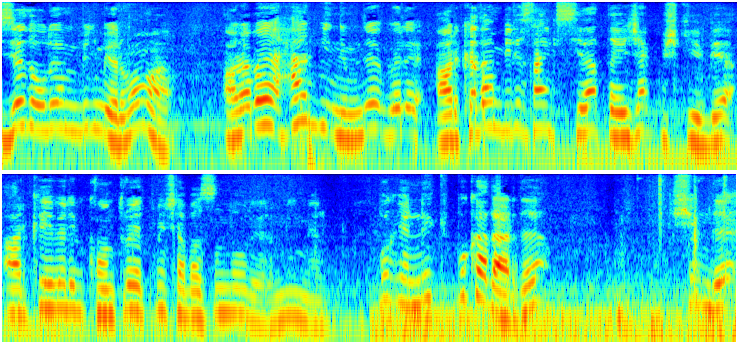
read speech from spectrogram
Size de oluyor mu bilmiyorum ama arabaya her bindiğimde böyle arkadan biri sanki silah dayayacakmış gibi bir arkayı böyle bir kontrol etme çabasında oluyorum bilmiyorum. Bugünlük bu kadardı. Şimdi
